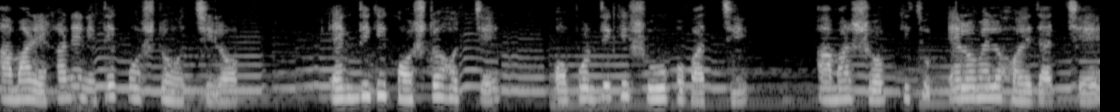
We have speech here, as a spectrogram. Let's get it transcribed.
আমার এখানে নিতে কষ্ট হচ্ছিল। একদিকে কষ্ট হচ্ছে, অপরদিকে সুখও পাচ্ছি। আমার সব কিছু এলোমেলো হয়ে যাচ্ছে।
